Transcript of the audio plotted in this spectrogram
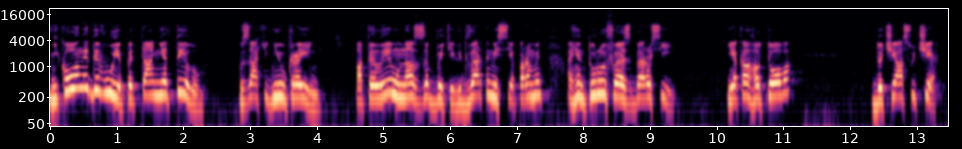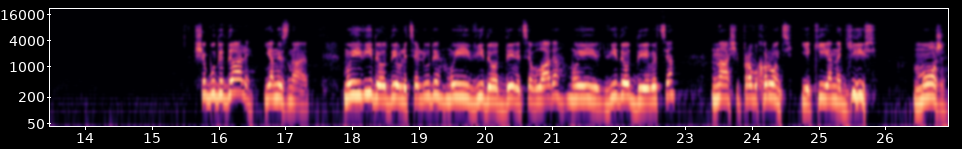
Нікого не дивує питання тилу в Західній Україні. А тили у нас забиті відвертими сепарами агентурою ФСБ Росії, яка готова до часу Че. Що буде далі, я не знаю. Мої відео дивляться люди, мої відео дивиться влада, мої відео дивляться наші правоохоронці, які, я надіюсь, може,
